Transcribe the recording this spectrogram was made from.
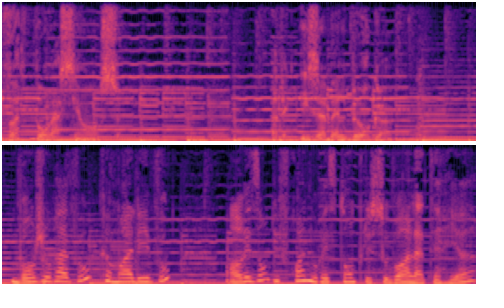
vote pour la science avec Isabelle Burgon. Bonjour à vous, comment allez-vous? En raison du froid, nous restons plus souvent à l'intérieur.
